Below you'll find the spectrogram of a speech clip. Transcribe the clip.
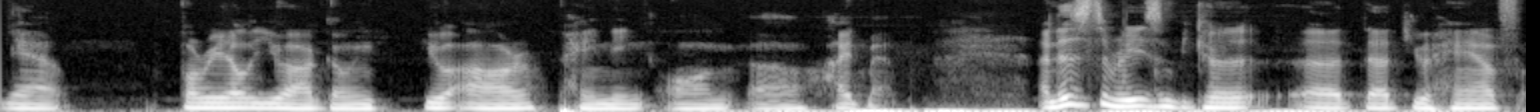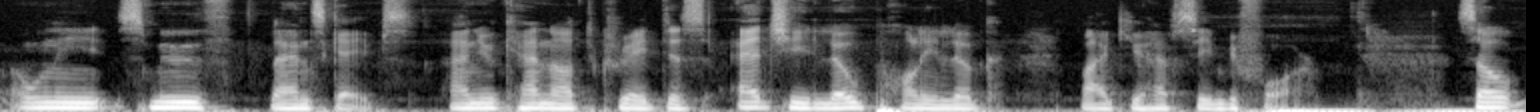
yeah, for real, you are going, you are painting on a height map. And this is the reason because uh, that you have only smooth landscapes and you cannot create this edgy low poly look like you have seen before. So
